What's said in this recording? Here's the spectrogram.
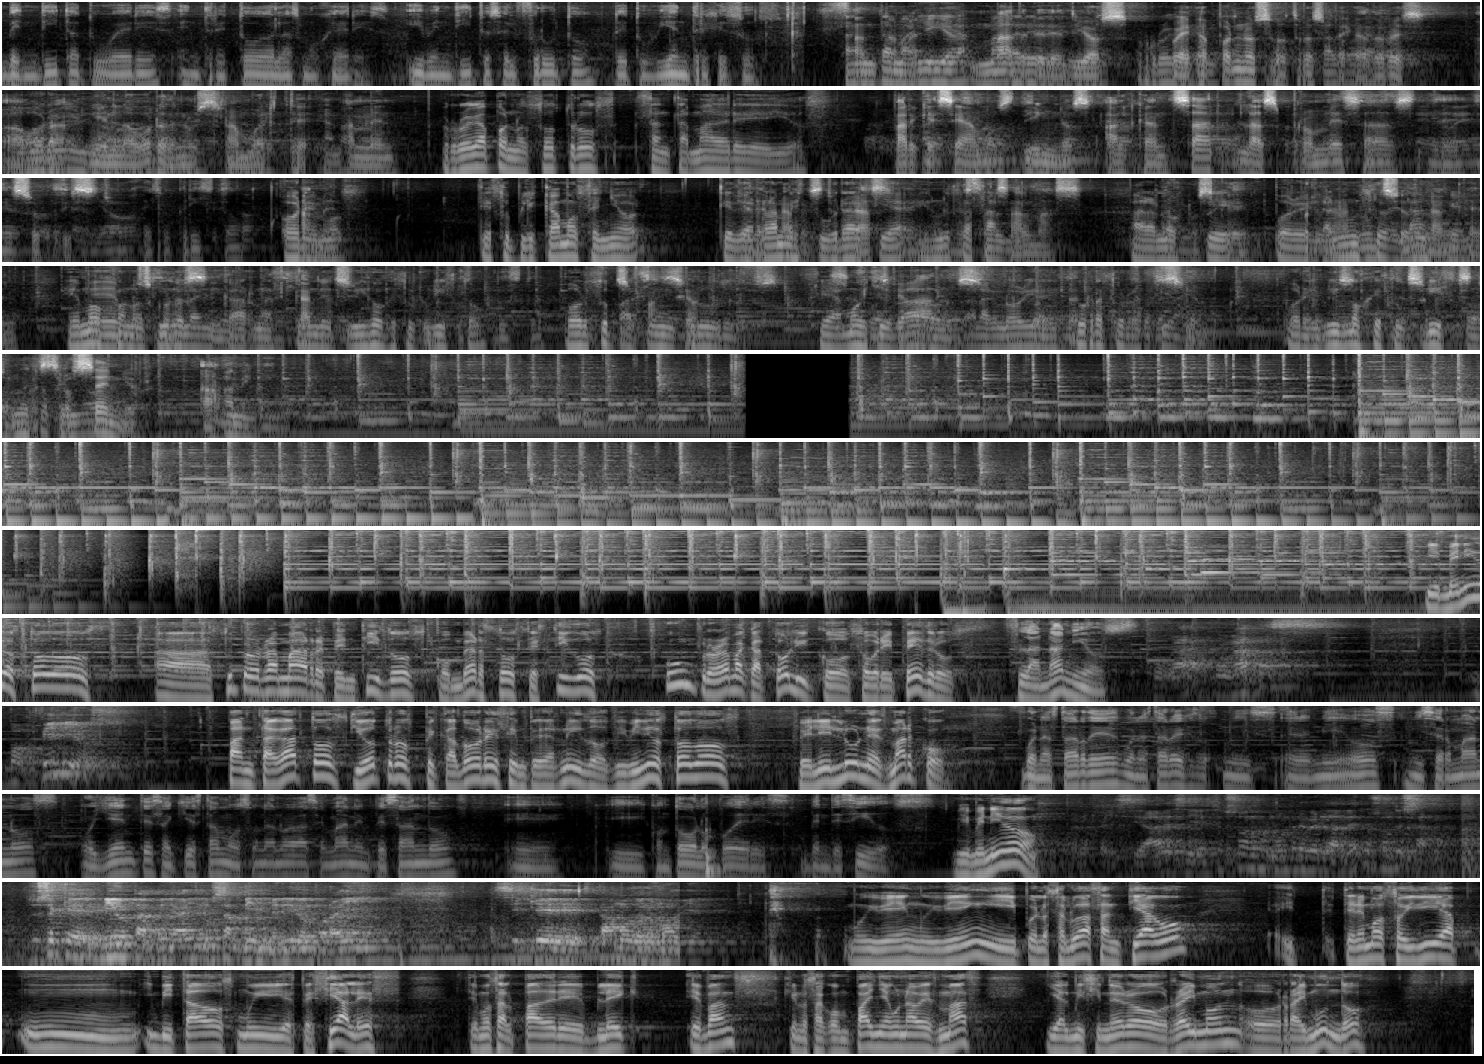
Bendita tú eres entre todas las mujeres, y bendito es el fruto de tu vientre Jesús. Santa María, Madre de Dios, ruega por nosotros pecadores, ahora y en la hora de nuestra muerte. Amén. Ruega por nosotros, Santa Madre de Dios. Para que seamos dignos alcanzar las promesas de Jesucristo. Jesucristo, Oremos. Te suplicamos, Señor, que derrames tu gracia en nuestras almas, para los que, por el anuncio del ángel, hemos conocido la encarnación de tu Hijo Jesucristo, por su pasión y cruz, seamos llevados a la gloria de tu resurrección. Por el mismo Jesucristo, nuestro. Señor. Amén. Bienvenidos todos a su programa Arrepentidos, Conversos, Testigos, un programa católico sobre Pedros, Flananios, Fogatas y Bonfilios. Pantagatos y otros pecadores empedernidos. Bienvenidos todos. Feliz lunes, Marco. Buenas tardes, buenas tardes mis amigos, mis hermanos, oyentes. Aquí estamos, una nueva semana empezando eh, y con todos los poderes, bendecidos. Bienvenido. ¿Y estos son los nombres verdaderos son de santo? Yo sé que el mío también, ahí nos han bienvenido por ahí. Así que estamos de lo más bien. Muy bien, muy bien. Y pues los saluda Santiago. Tenemos hoy día un- invitados muy especiales. Tenemos al padre Blake Evans, que nos acompaña una vez más, y al misionero Raymond o Raimundo.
